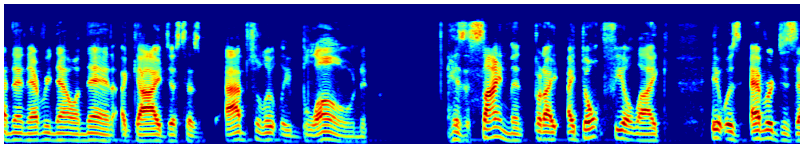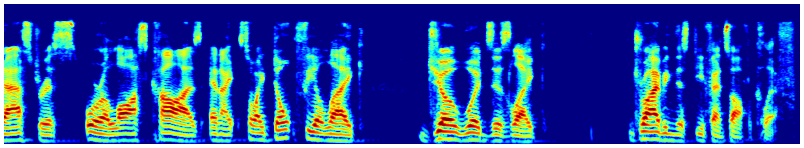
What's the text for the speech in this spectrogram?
And then every now and then, a guy just has absolutely blown his assignment. But I, I don't feel like it was ever disastrous or a lost cause. And I, so I don't feel like Joe Woods is like driving this defense off a cliff.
